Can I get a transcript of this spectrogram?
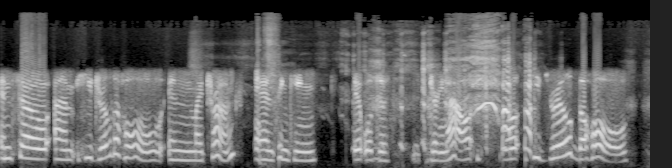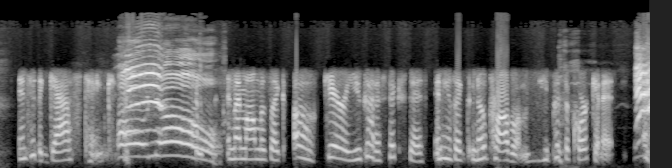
And so um, he drilled a hole in my trunk, and thinking it will just drain out. Well, he drilled the hole into the gas tank. Oh no! And my mom was like, "Oh, Gary, you got to fix this." And he's like, "No problem." He puts a cork in it. it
